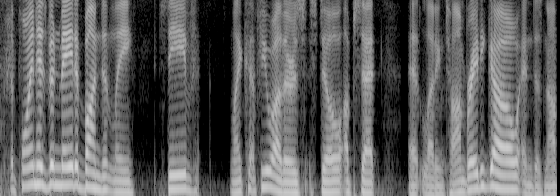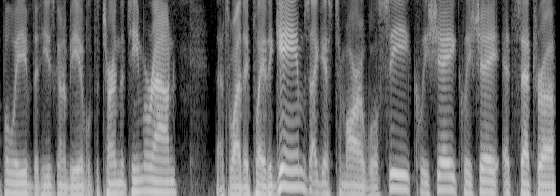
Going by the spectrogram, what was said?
the point has been made abundantly. Steve, like a few others, still upset at letting Tom Brady go and does not believe that he's going to be able to turn the team around. That's why they play the games. I guess tomorrow we'll see. Cliche, cliche, etc.,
